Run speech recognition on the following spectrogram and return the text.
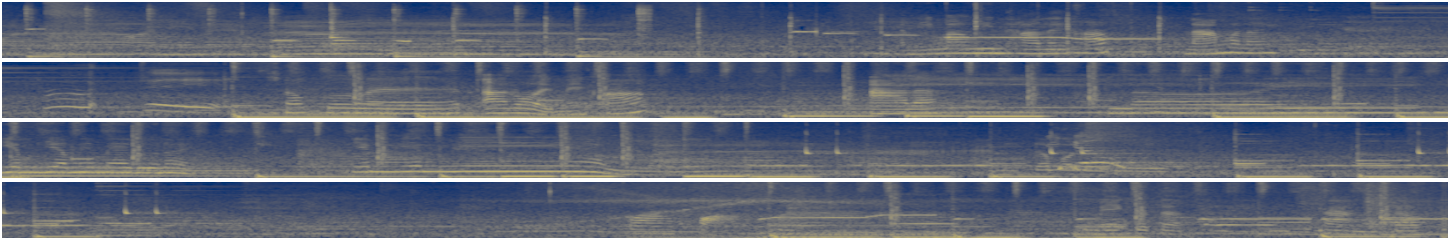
ว้าวอันนี้นะอันนี้มาวินทานอะไรครับ น้ำอะไรจีช็อกโกแลตอร่อยไหมคะ กว้างขวางมากแม่ก็จะสั่งกาแฟ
